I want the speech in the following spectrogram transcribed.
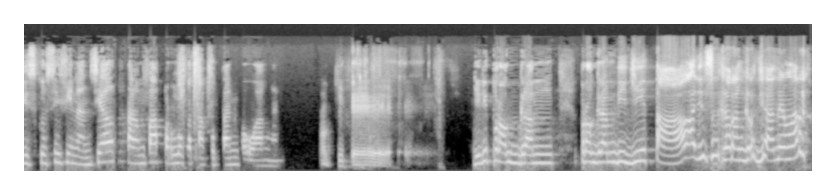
diskusi finansial tanpa perlu ketakutan keuangan. Oke. Jadi program program digital aja sekarang kerjaannya Mar.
